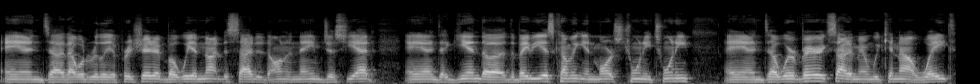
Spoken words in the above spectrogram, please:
and uh, that would really appreciate it. But we have not decided on a name just yet. And again, the the baby is coming in March 2020 and uh, we're very excited, man. We cannot wait.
